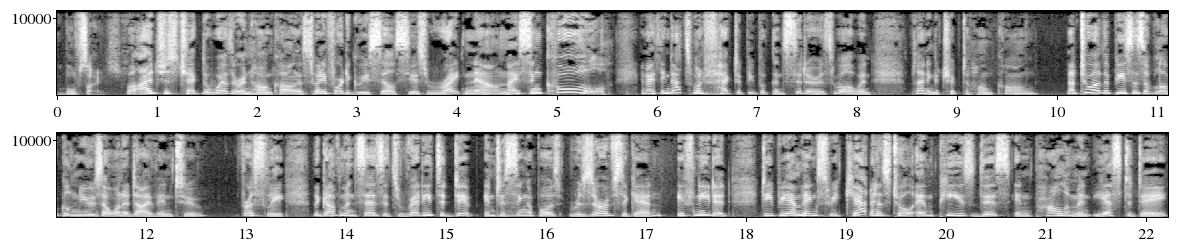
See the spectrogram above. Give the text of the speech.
both sides. Well, I just checked the weather in Hong Kong. It's 24 degrees Celsius right now. Nice and cool. And I think that's one factor people consider as well when planning a trip to Hong Kong. Now, two other pieces of local news I want to dive into. Firstly, the government says it's ready to dip into Singapore's reserves again if needed. DPM Heng Swee Keat has told MPs this in Parliament yesterday.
